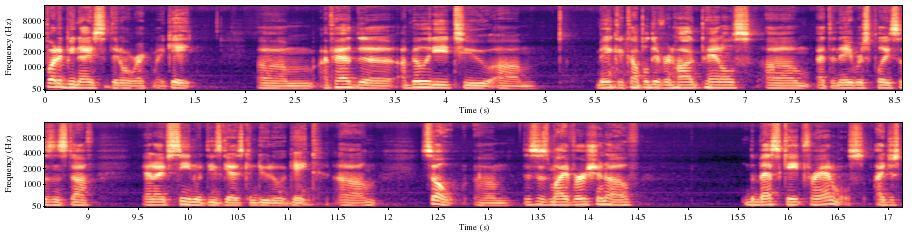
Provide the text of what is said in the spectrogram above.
But it'd be nice if they don't wreck my gate. Um, I've had the ability to um, make a couple different hog panels um, at the neighbors' places and stuff, and I've seen what these guys can do to a gate. Um, so um, this is my version of the best gate for animals. I just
